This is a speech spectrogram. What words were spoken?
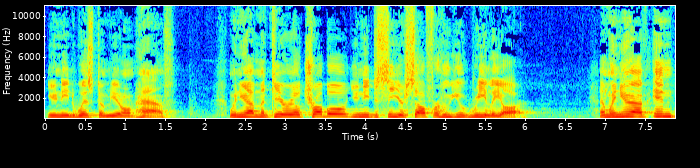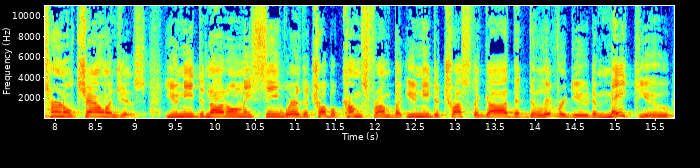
you need wisdom you don't have. When you have material trouble, you need to see yourself for who you really are. And when you have internal challenges, you need to not only see where the trouble comes from, but you need to trust the God that delivered you to make you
